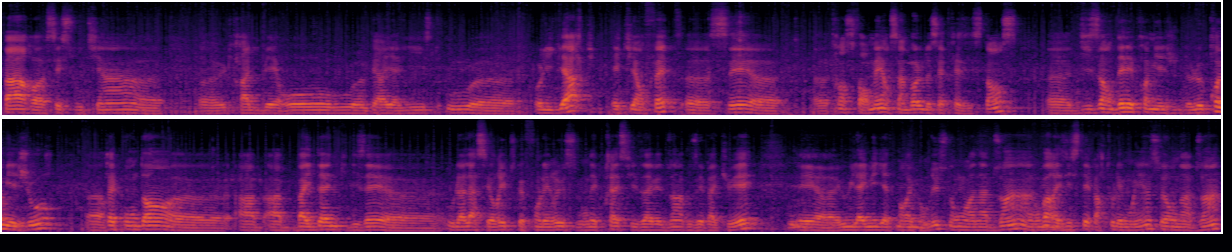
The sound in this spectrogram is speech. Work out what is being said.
par ses soutiens ultralibéraux ou impérialistes ou oligarques, et qui en fait s'est transformé en symbole de cette résistance, disant dès le premier jour, répondant à, Biden qui disait oulala, c'est horrible ce que font les Russes, on est prêt si vous avez besoin à vous évacuer. Et euh, où il a immédiatement répondu, ce dont on a besoin, on va résister par tous les moyens, ce dont on a besoin,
